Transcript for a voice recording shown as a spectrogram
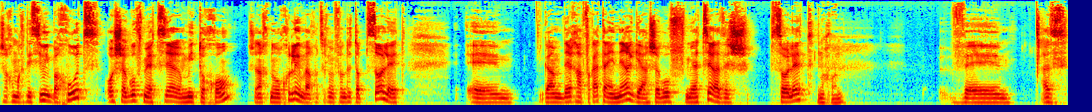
שאנחנו מכניסים מבחוץ, או שהגוף מייצר מתוכו, שאנחנו אוכלים ואנחנו צריכים לפנות את הפסולת, אה, גם דרך הפקת האנרגיה שהגוף מייצר, אז יש פסולת, נכון. ואז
